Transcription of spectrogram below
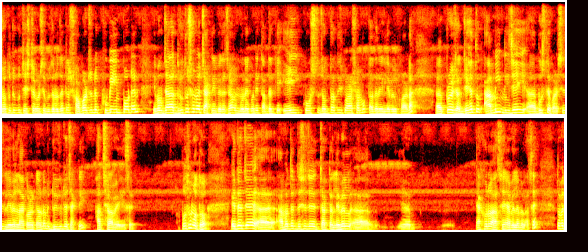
যতটুকু চেষ্টা করছি বোঝানো যায় এটা সবার জন্য খুবই ইম্পর্টেন্ট এবং যারা দ্রুত সময়ে চাকরি পেতে চায় আমি মনে করি তাদেরকে এই কোর্সটা যত তাড়াতাড়ি করা সম্ভব, তাদের এই লেভেল করাটা প্রয়োজন। যেহেতু আমি নিজেই বুঝতে পারছি লেভেল না করার কারণে আমি দুই দুটো চাকরি হাতছাড়া হয়ে গেছে। প্রথমত, এদের যে আমাদের দেশে যে চারটা লেভেল এখনও আছে অ্যাভেলেবেল আছে তবে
